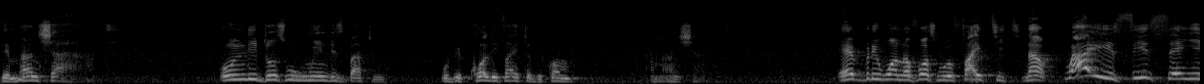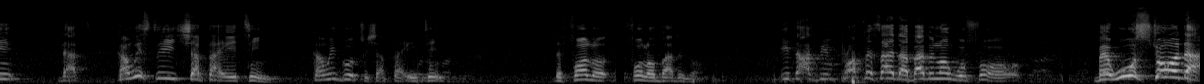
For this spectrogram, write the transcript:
the man child, only those who win this battle will be qualified to become a man child. Every one of us will fight it. Now, why is he saying that? Can we see chapter 18? Can we go to chapter 18? The fall of, fall of Babylon. It has been prophesied that Babylon will fall. But whose shoulder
